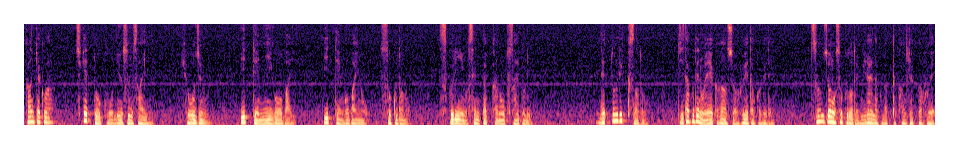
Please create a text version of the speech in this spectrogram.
観客はチケットを購入する際に標準1.25倍1.5倍の速度のスクリーンを選択可能とされておりネットフリックスなど自宅での映画鑑賞が増えたおかげで通常の速度で見られなくなった観客が増え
